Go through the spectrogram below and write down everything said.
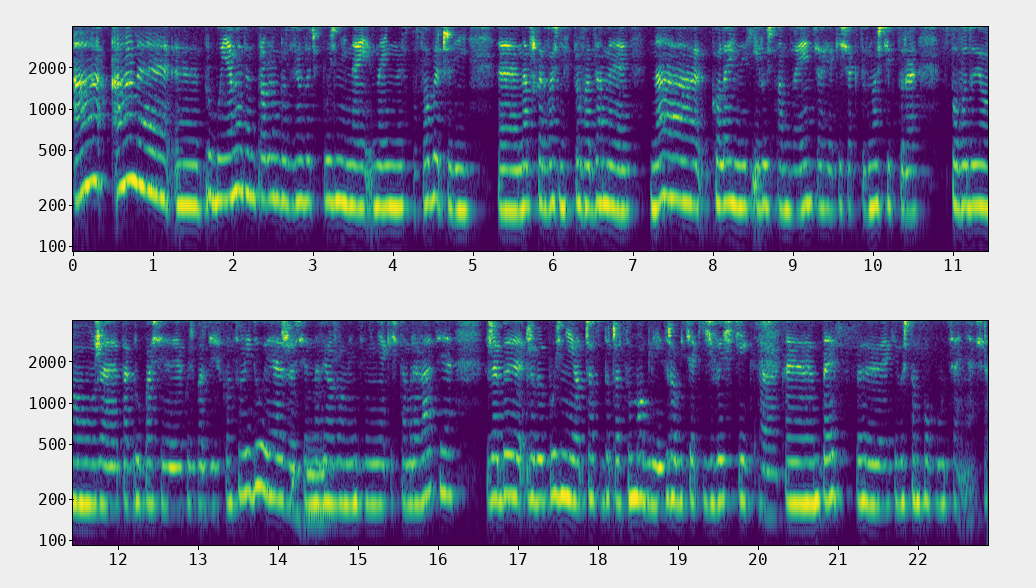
a, ale y, próbujemy ten problem rozwiązać później na, na inne sposoby, czyli na przykład właśnie wprowadzamy na kolejnych iluś tam zajęciach jakieś aktywności, które spowodują, że ta grupa się jakoś bardziej skonsoliduje, że się nawiążą między nimi jakieś tam relacje, żeby, żeby później od czasu do czasu mogli zrobić jakiś wyścig Tak. y, bez y, jakiegoś tam pokłócenia się.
